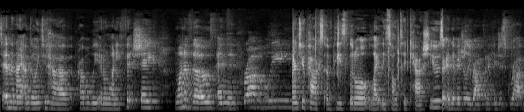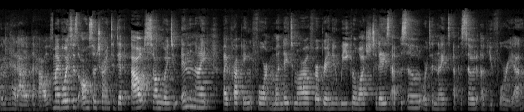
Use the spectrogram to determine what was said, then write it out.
to end the night, I'm going to have probably an Alani Fit shake one of those and then probably one or two packs of these little lightly salted cashews. They're individually wrapped and I can just grab them and head out of the house. My voice is also trying to dip out so I'm going to end the night by prepping for Monday tomorrow for a brand new week. I'll watch today's episode or tonight's episode of Euphoria.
